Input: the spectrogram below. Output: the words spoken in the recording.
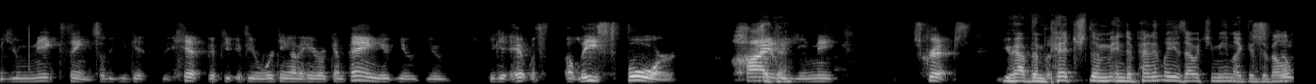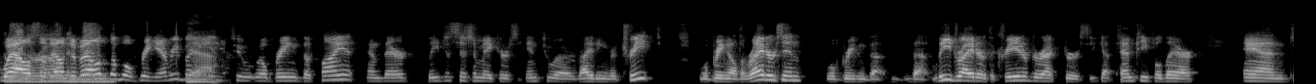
unique things so that you get hit if you if you're working on a hero campaign you you you you get hit with at least four highly okay. unique scripts. You have them pitch them independently. Is that what you mean? Like they develop well, so they'll develop then... them. We'll bring everybody yeah. into. We'll bring the client and their lead decision makers into a writing retreat. We'll bring all the writers in. We'll bring that that lead writer, the creative director. So you got ten people there, and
